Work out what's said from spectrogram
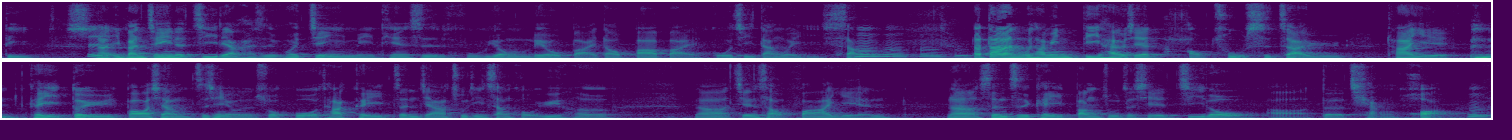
D。那一般建议的剂量还是会建议每天是服用六百到八百国际单位以上。嗯那当然，维他命 D 还有一些好处是在于，它也 可以对于包括像之前有人说过，它可以增加促进伤口愈合，那减少发炎，那甚至可以帮助这些肌肉啊的强化。嗯。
